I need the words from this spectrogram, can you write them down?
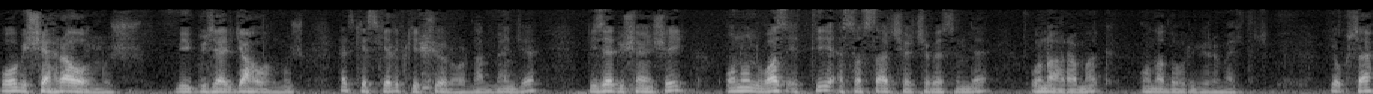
O bir şehra olmuş, bir güzergah olmuş. Herkes gelip geçiyor oradan bence. Bize düşen şey onun vaz ettiği esaslar çerçevesinde onu aramak, ona doğru yürümektir. Yoksa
